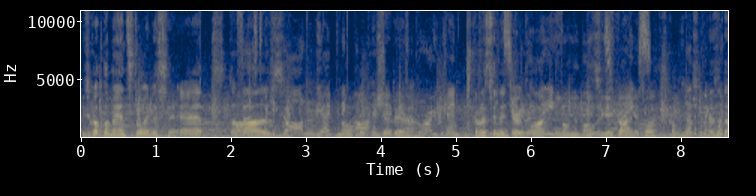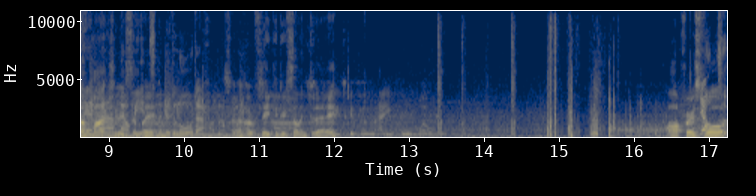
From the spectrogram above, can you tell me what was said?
He's got the man Stoinis at The first stars. wicket gone, the opening Not looking good, is yeah. broken. Gotta send You in can see Joe the Clarke. He relief on the needs to get going as face. well. This competition quick hasn't done much and they'll be into the recently. So hopefully he can do something today. Oh, first of all,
